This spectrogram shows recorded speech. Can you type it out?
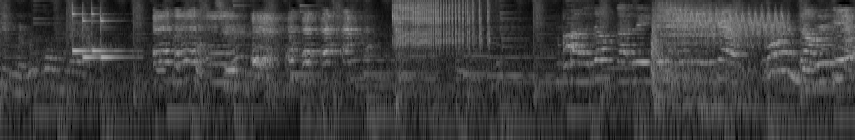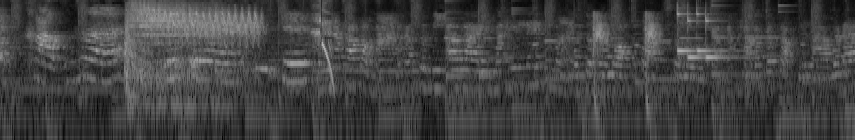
กลิ่นเหมือนลูกอมเลยอะสดชื่น โลกันนะคะ แล้วก็จับเวลาว่าได้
